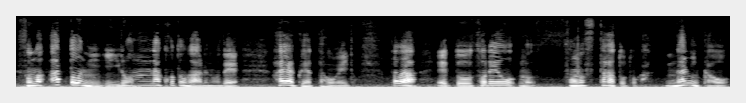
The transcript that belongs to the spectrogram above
その後にいろんなことがあるので、早くやった方がいいと。ただ、えっと、それを、もう、そのスタートとか、何かを、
